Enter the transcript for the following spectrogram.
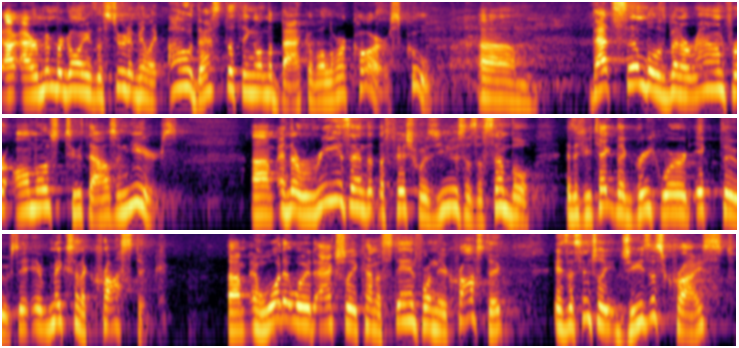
I, I, remember going as a student being like, oh, that's the thing on the back of all of our cars. Cool. Um, that symbol has been around for almost 2,000 years. Um, and the reason that the fish was used as a symbol is if you take the Greek word ichthus, it, it makes an acrostic. Um, and what it would actually kind of stand for in the acrostic is essentially Jesus Christ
